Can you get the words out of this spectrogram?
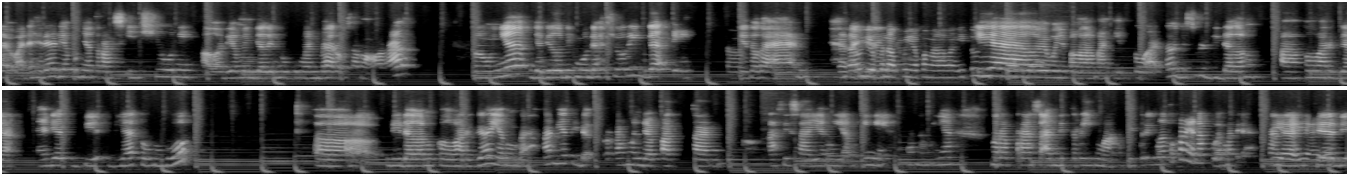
tapi pada akhirnya dia punya trust issue nih. Kalau dia menjalin hubungan baru sama orang maunya jadi lebih mudah curiga nih gitu kan. Karena dia pernah punya pengalaman itu iya gitu, lebih punya pengalaman itu atau justru di dalam uh, keluarga. Nah, dia dia tumbuh uh, di dalam keluarga yang bahkan dia tidak pernah mendapatkan kasih sayang yang ini apa namanya perasaan diterima. Diterima tuh kan enak banget ya karena yeah, yeah, dia yeah. di,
